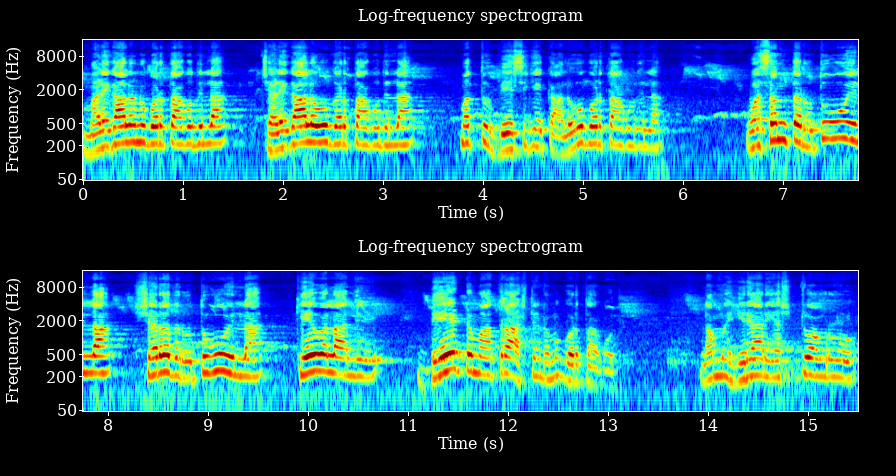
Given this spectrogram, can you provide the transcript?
ಮಳೆಗಾಲವೂ ಗೊತ್ತಾಗೋದಿಲ್ಲ ಚಳಿಗಾಲವೂ ಗೊತ್ತಾಗೋದಿಲ್ಲ ಮತ್ತು ಬೇಸಿಗೆ ಕಾಲವೂ ಗೊತ್ತಾಗೋದಿಲ್ಲ ವಸಂತ ಋತುವೂ ಇಲ್ಲ, ಶರದ ಋತುವೂ ಇಲ್ಲ, ಕೇವಲ ಅಲ್ಲಿ ಡೇಟ್ ಮಾತ್ರ ಅಷ್ಟೇ ನಮಗೆ ಗೊತ್ತಾಗೋದು. ನಮ್ಮ ಹಿರಿಯರು ಎಷ್ಟು ಅವರು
